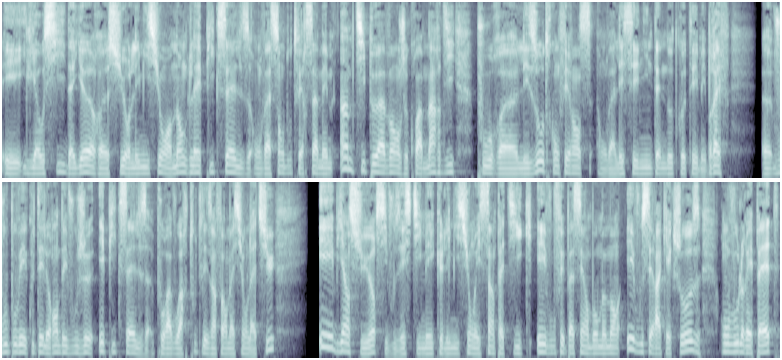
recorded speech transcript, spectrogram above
Et il y a aussi d'ailleurs euh, sur l'émission en anglais Pixels, on va sans doute faire ça même un petit peu avant, je crois, mardi pour euh, les autres conférences. On va laisser Nintendo de côté, mais bref, vous pouvez écouter le rendez-vous jeu et Pixels pour avoir toutes les informations là-dessus. Et bien sûr, si vous estimez que l'émission est sympathique et vous fait passer un bon moment et vous sert à quelque chose, on vous le répète,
